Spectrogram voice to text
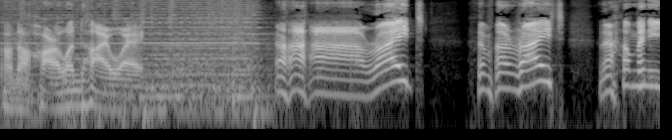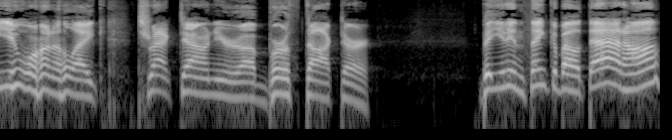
on the Harland Highway. right? Am I right? Now, how many of you want to, like, track down your uh, birth doctor? But you didn't think about that, huh?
